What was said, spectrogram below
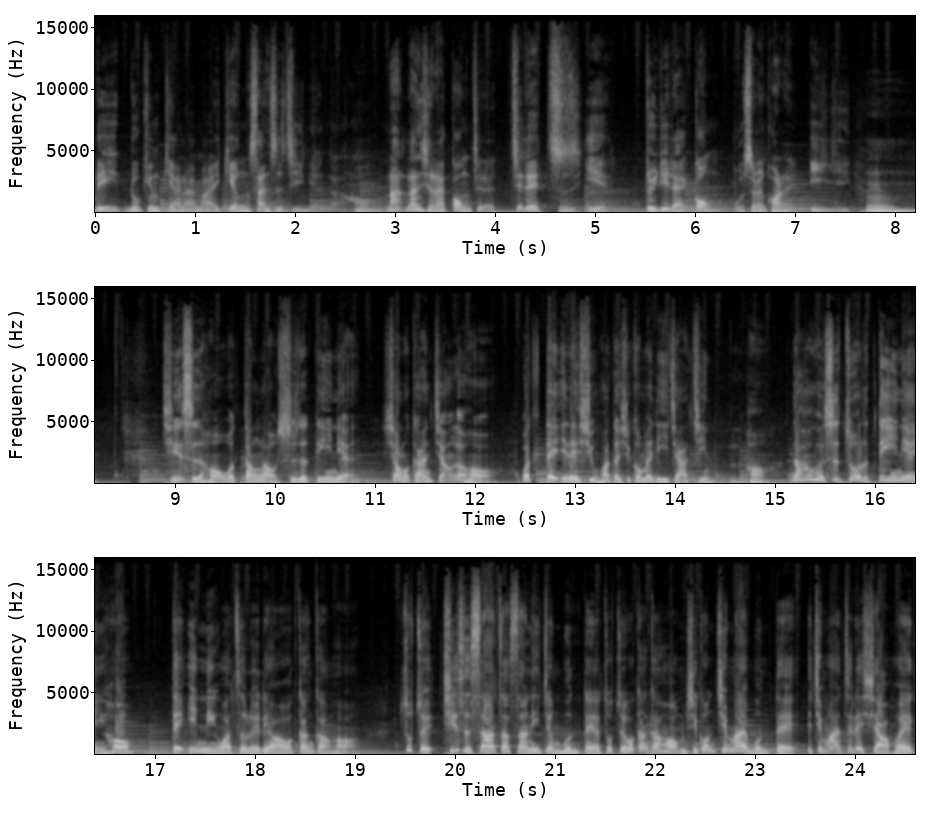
你如今行来嘛，已经三十几年了，吼。那咱先来讲一个，这个职业对你来讲有什么样的意义？嗯，其实哈，我当老师的第一年，像我刚才讲了哈，我第一个想法就是讲要离家近，好、嗯，然后可是做了第一年以后，第一年我做了了，我刚刚好。做最其实三十三年前问题啊，做最我刚刚吼，不是讲今麦问题，今麦这个社会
